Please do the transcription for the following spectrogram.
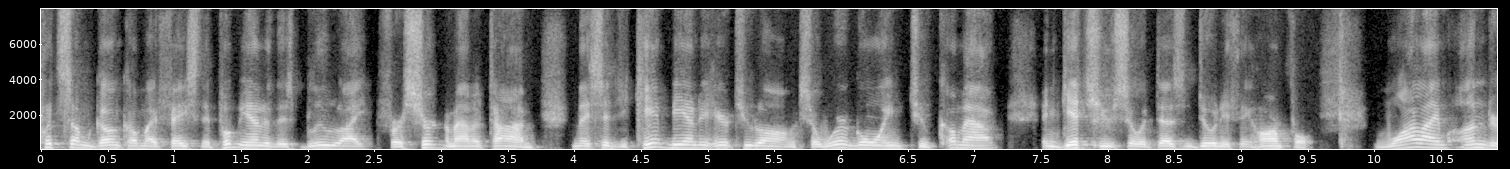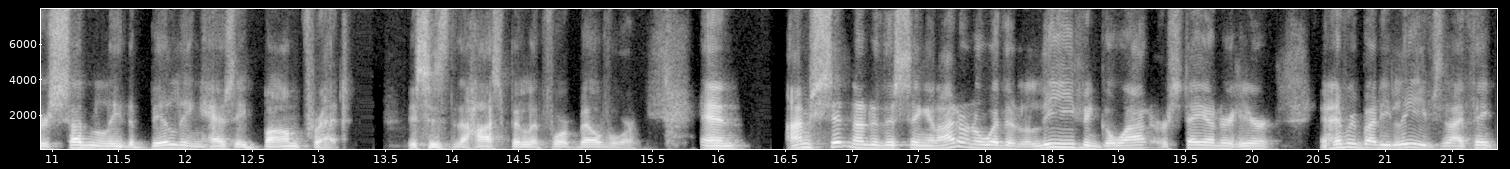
put some gunk on my face and they put me under this blue light for a certain amount of time and they said you can't be under here too long so we're going to come out and get you so it doesn't do anything harmful while i'm under suddenly the building has a bomb threat this is the hospital at fort belvoir and I'm sitting under this thing and I don't know whether to leave and go out or stay under here. And everybody leaves. And I think,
